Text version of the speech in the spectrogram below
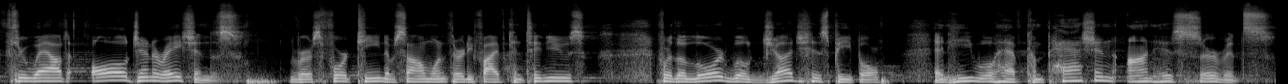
throughout all generations. Verse 14 of Psalm 135 continues For the Lord will judge his people, and he will have compassion on his servants.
